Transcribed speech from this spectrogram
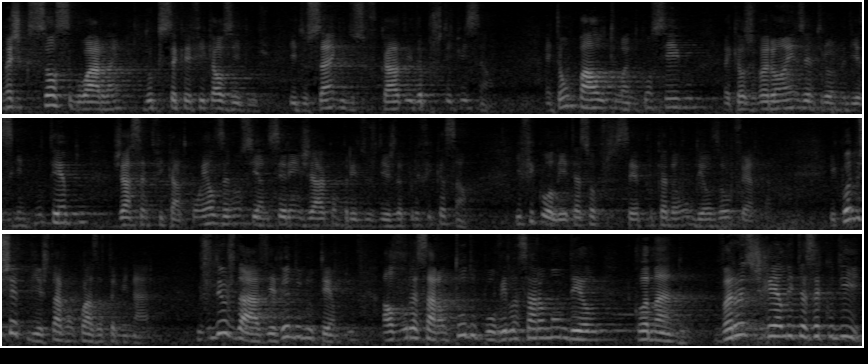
mas que só se guardem do que se sacrifica aos ídolos e do sangue, e do sufocado e da prostituição. Então Paulo, tomando consigo aqueles varões, entrou no dia seguinte no templo, já santificado com eles, anunciando serem já cumpridos os dias da purificação. E ficou ali até se oferecer por cada um deles a oferta. E quando os sete dias estavam quase a terminar, os judeus da Ásia, vendo no templo, alvoraçaram todo o povo e lançaram mão dele, clamando: Varões israelitas, acudi!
